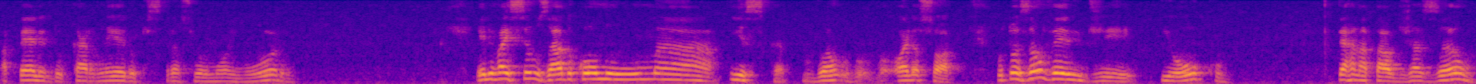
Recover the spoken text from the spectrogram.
a pele do carneiro que se transformou em ouro, ele vai ser usado como uma isca. Vão, olha só, o tosão veio de Iouco, terra natal de Jazão,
